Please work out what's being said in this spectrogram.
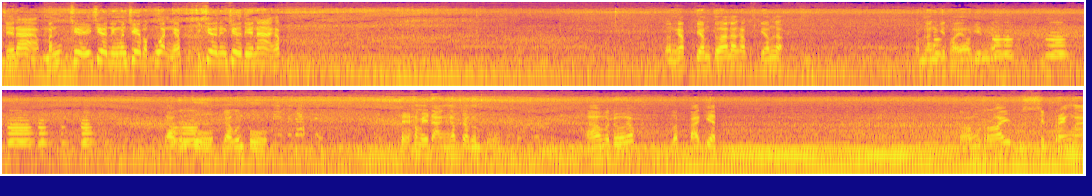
เจน่ามันเชื่ออีกชื่อหนึ่งมันเชื่อบักอ้วนครับอีกชื่อหนึ่งชื่อเจน่าครับต้นครับเตรียมตัวแล้วครับเตรียมแล้วกำลังจะถอยเอาดินครับ เจ้าคุณปู่เจ้าคุณปู่แต่ไม่ดังครับเจ้าคุณปู่เอามาดูครับรถปาเกียรติ210 แรงม้า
